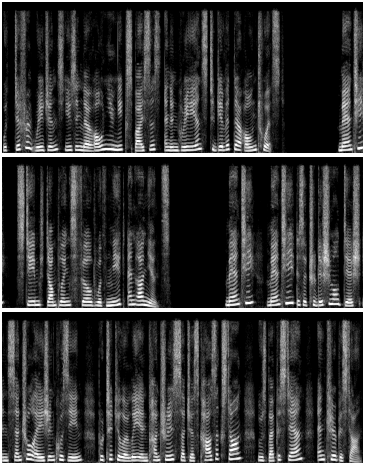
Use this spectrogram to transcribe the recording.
with different regions using their own unique spices and ingredients to give it their own twist. Manti, steamed dumplings filled with meat and onions. Manti, manti is a traditional dish in Central Asian cuisine, particularly in countries such as Kazakhstan, Uzbekistan, and Kyrgyzstan.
